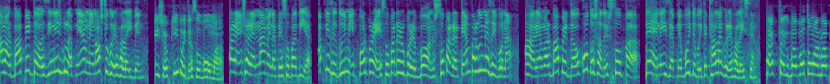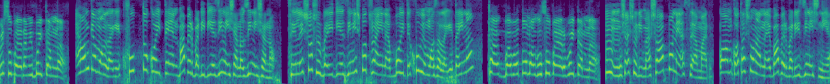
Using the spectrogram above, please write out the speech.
আমার বাপের দেওয়া জিনিসগুলো আপনি এমনি নষ্ট করে ফেলাইবেন। এইসব কি কইতাছো বৌমা? সরেন সরেন নামেন আপনি সোফা দিয়া। আপনি যে দুই মিনিট পর পর এই সোফাটার উপরে বন সোফাটা টেম্পার গুনে যাইব না। আরে আমার বাপের দাও কত স্বাদের সোফা। দেখেন এই যে আপনি বইতে বইতে ঠালা করে ফেলাইছেন। থাক থাক বাবা তোমার বাপের সুপার আমি বইতাম না। এখন কেমন লাগে? খুব তো কইতেন বাপের বাড়ি দিয়ে জিনিস আনো জিনিস আনো। ছেলে শ্বশুর বাড়ি দিয়ে জিনিসপত্র আইনা বইতে খুবই মজা লাগে তাই না? থাক বাবা তোমাকে আর বইতাম না। হুম শাশুড়ি মা সব মনে আছে আমার। কম কথা শোনা নাই বাপের বাড়ির জিনিস নিয়ে।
